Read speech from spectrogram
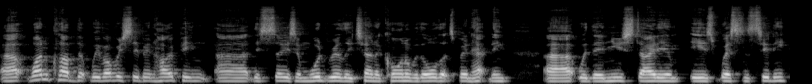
Uh, one club that we've obviously been hoping uh, this season would really turn a corner with all that's been happening uh, with their new stadium is Western Sydney,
